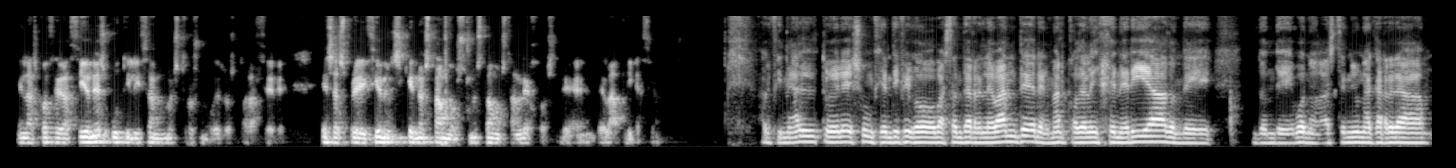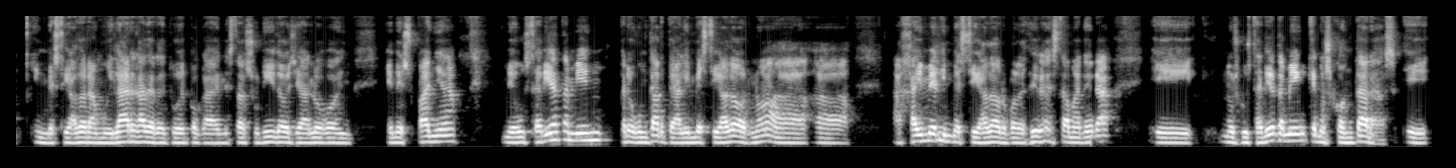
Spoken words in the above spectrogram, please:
en las confederaciones utilizan nuestros modelos para hacer esas predicciones, así que no estamos, no estamos tan lejos de la aplicación. Al final tú eres un científico bastante relevante en el marco de la ingeniería, donde, donde bueno, has tenido una carrera investigadora muy larga desde tu época en Estados Unidos, ya luego en, España. Me gustaría también preguntarte al investigador, ¿no? A, a Jaime el investigador, por decirlo de esta manera, eh, nos gustaría también que nos contaras, eh,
